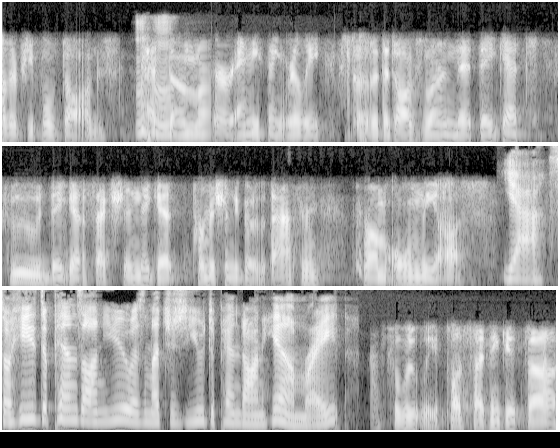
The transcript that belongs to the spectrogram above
other people's dogs, pet Mhm. them or anything really, so that the dogs learn that they get food, they get affection, they get permission to go to the bathroom from only us. Yeah. So he depends on you as much as you depend on him, right? Absolutely. Plus, I think it uh,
